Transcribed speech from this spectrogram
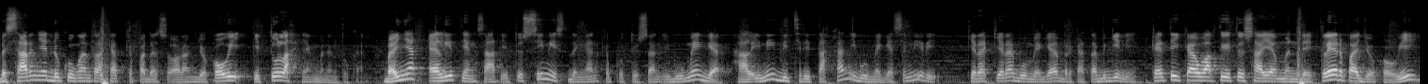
besarnya dukungan rakyat kepada seorang Jokowi itulah yang menentukan. Banyak elit yang saat itu sinis dengan keputusan Ibu Mega. Hal ini diceritakan Ibu Mega sendiri Kira-kira Bu Mega berkata begini, ketika waktu itu saya mendeklar Pak Jokowi,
